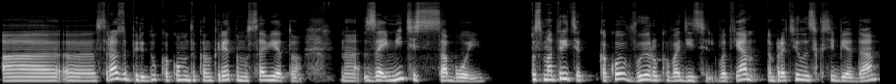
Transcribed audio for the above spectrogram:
а сразу перейду к какому-то конкретному совету. А, займитесь собой. Посмотрите, какой вы руководитель. Вот я обратилась к себе, да,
